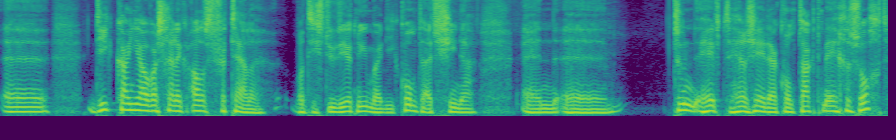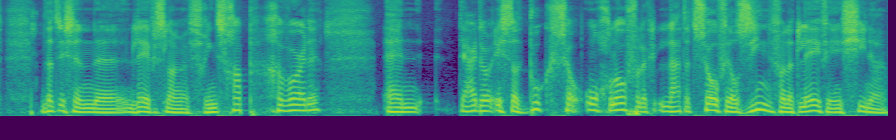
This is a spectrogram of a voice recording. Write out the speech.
uh, die kan jou waarschijnlijk alles vertellen. Want die studeert nu, maar die komt uit China. En uh, toen heeft Hergé daar contact mee gezocht. Dat is een uh, levenslange vriendschap geworden. En daardoor is dat boek zo ongelooflijk, laat het zoveel zien van het leven in China.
